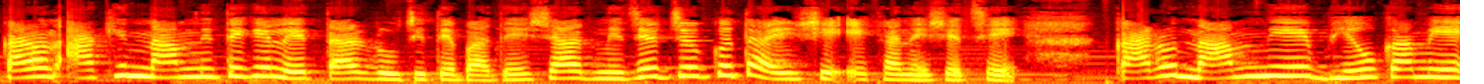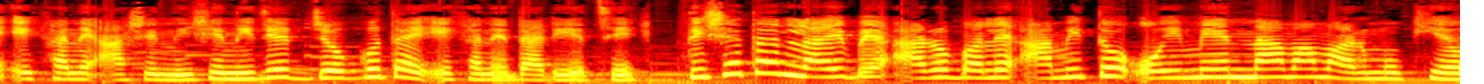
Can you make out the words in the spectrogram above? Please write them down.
কারণ আখির নাম নিতে গেলে তার রুচিতে বাঁধে। সে নিজের যোগ্যতায় সে এখানে এসেছে। কারও নাম নিয়ে ভিউ কামিয়ে এখানে আসেনি সে নিজের যোগ্যতায় এখানে দাঁড়িয়েছে। তিশা তার লাইভে আরও বলে, আমি তো ওই মেয়ের নাম আমার মুখেও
